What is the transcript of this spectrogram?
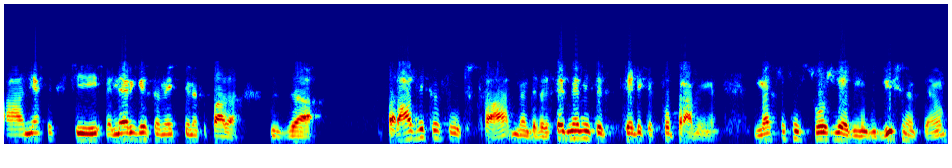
а, някакси енергията наистина спада. За разлика от това, на 90-дневните цели какво правиме? Вместо сме сложили едногодишна цел,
